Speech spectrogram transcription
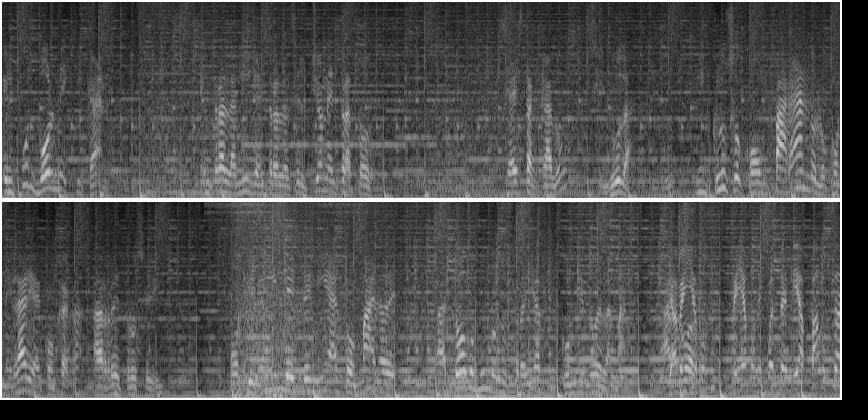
el fútbol mexicano, entra la liga, entra la selección, entra todo. Se ha estancado, sin duda. Incluso comparándolo con el área de CONCACAF, ha retrocedido. Porque sí le tenía tomada de... A todo mundo los traía comiendo de la mano. A Ya veíamos, veíamos encuesta del día, pausa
